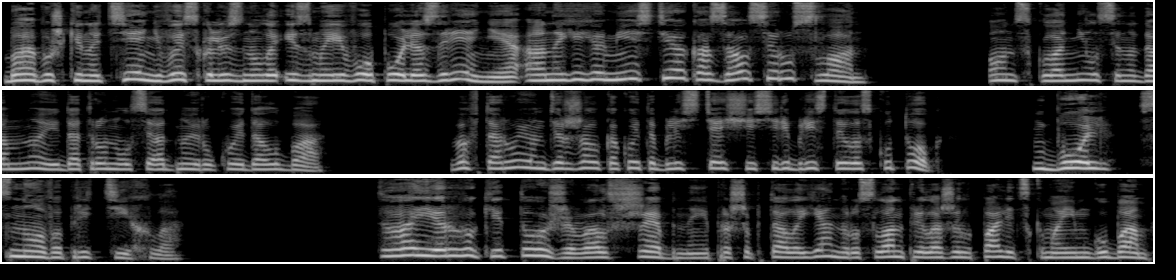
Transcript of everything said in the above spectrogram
Бабушкина тень выскользнула из моего поля зрения, а на ее месте оказался Руслан. Он склонился надо мной и дотронулся одной рукой до лба. Во второй он держал какой-то блестящий серебристый лоскуток. Боль снова притихла. Твои руки тоже волшебные, прошептала я, но Руслан приложил палец к моим губам.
